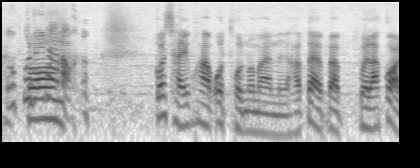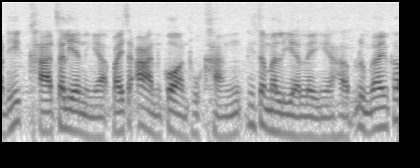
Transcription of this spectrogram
เขาพูดได้ด้วยหรอ ก็ใช้ความอดทนประมาณนึงครับแต่แบบเวลาก่อนที่คลาสจะเรียนอย่างเงี้ยไปจะอ่านก่อนทุกครั้งที่จะมาเรียนอะไรอย่างเงี้ยครับหรือไม่ก็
